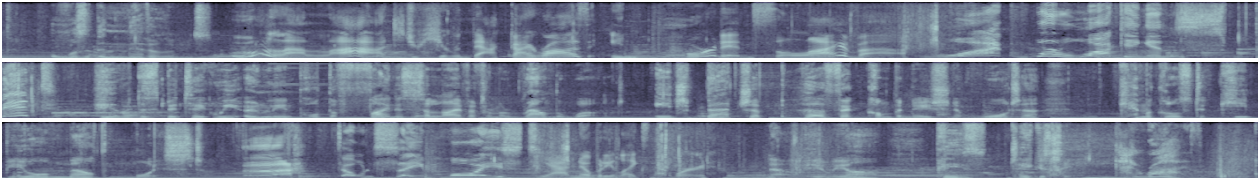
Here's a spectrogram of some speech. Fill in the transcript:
or was it the Netherlands? Ooh la la. Did you hear that, Guy Raz? Imported saliva. What? We're walking in spit? Here at the Spit Take, we only import the finest saliva from around the world. Each batch a perfect combination of water and chemicals to keep your mouth moist. Ugh, don't say moist. Yeah, nobody likes that word. Now, here we are. Please take a seat. Guy Raz,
